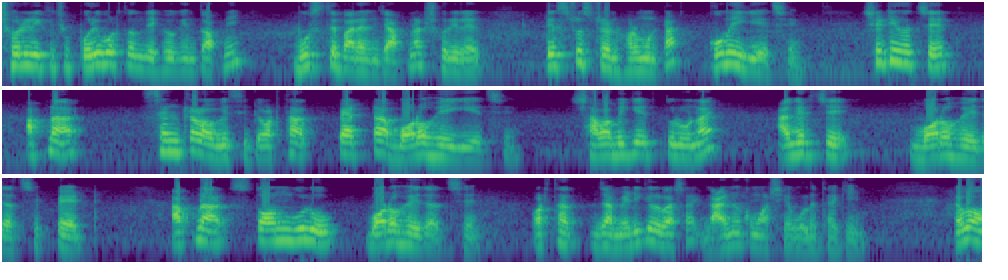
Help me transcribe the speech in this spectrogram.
শরীরে কিছু পরিবর্তন দেখেও কিন্তু আপনি বুঝতে পারেন যে আপনার শরীরের টেস্টোস্টেরন হরমোনটা কমে গিয়েছে। সেটি হচ্ছে আপনার সেন্ট্রাল অবিসিটি অর্থাৎ পেটটা বড় হয়ে গিয়েছে। স্বাভাবিকের তুলনায় আগের চেয়ে বড় হয়ে যাচ্ছে পেট। আপনার স্তনগুলো বড় হয়ে যাচ্ছে, অর্থাৎ যা মেডিকেল ভাষায় গাইনোকমাসিয়া বলে থাকি। এবং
